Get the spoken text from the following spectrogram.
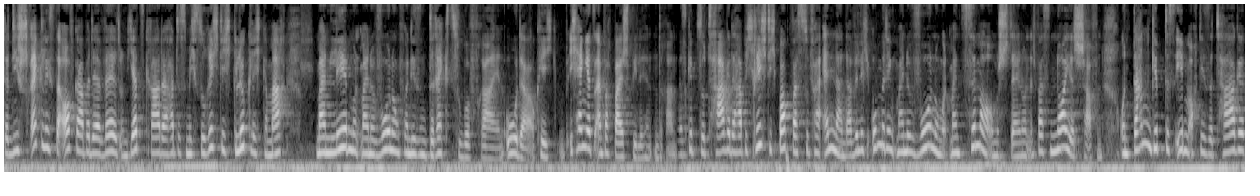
die schrecklichste Aufgabe der Welt. Und jetzt gerade hat es mich so richtig glücklich gemacht, mein Leben und meine Wohnung von diesem Dreck zu befreien. Oder, okay, ich, ich hänge jetzt einfach Beispiele hinten dran. Es gibt so Tage, da habe ich richtig Bock, was zu verändern. Da will ich unbedingt meine Wohnung und mein Zimmer umstellen und etwas Neues schaffen. Und dann gibt es eben auch diese Tage,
